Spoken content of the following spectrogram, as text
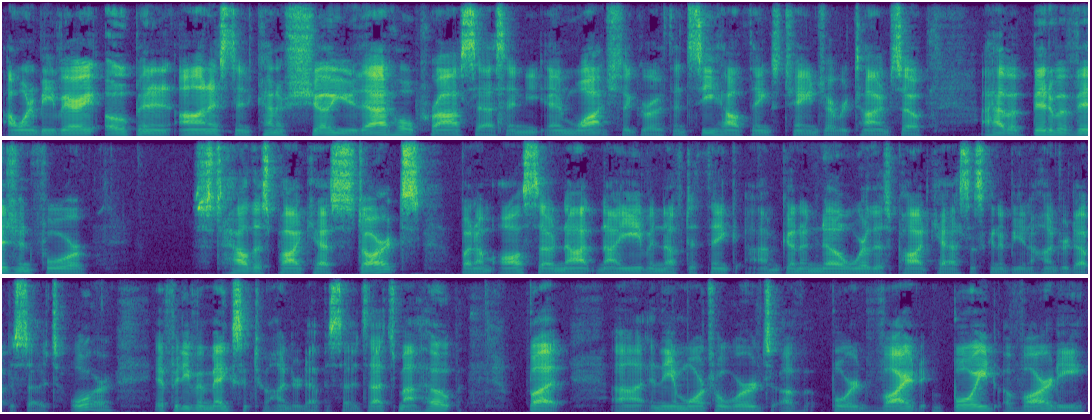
I want to be very open and honest and kind of show you that whole process and and watch the growth and see how things change every time. So I have a bit of a vision for how this podcast starts, but I'm also not naive enough to think I'm going to know where this podcast is going to be in 100 episodes or if it even makes it to 100 episodes. That's my hope. But uh, in the immortal words of Boyd Varty,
